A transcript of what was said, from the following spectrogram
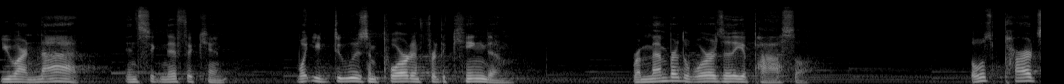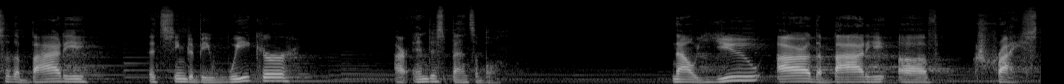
You are not insignificant. What you do is important for the kingdom. Remember the words of the apostle. Those parts of the body that seem to be weaker are indispensable. Now, you are the body of Christ,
